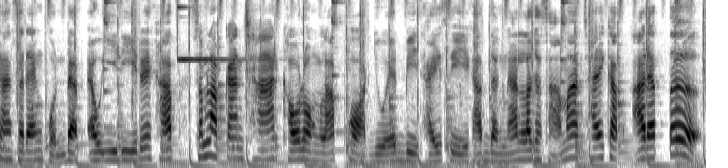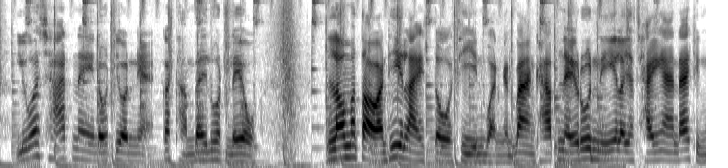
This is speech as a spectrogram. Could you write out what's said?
การแสดงผลแบบ LED ด้วยครับสำหรับการชาร์จเขารองรับพอร์ต USB Type C ครับ ดังนั้นเราจะสามารถใช้กับอะแดปเตอร์หรือว่าชาร์จในรถยนต์เนี่ยก็ทำได้รวดเร็ว เรามาต่อกันที่ l i โ t o t in 1กันบ้างครับ ในรุ่นนี้เราจะใช้งานได้ถึง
